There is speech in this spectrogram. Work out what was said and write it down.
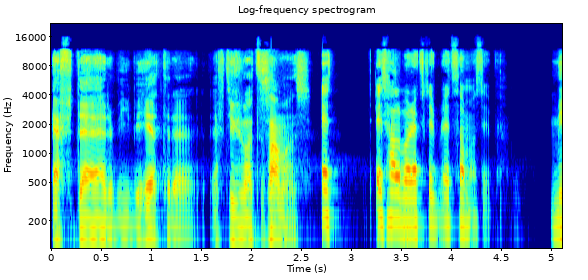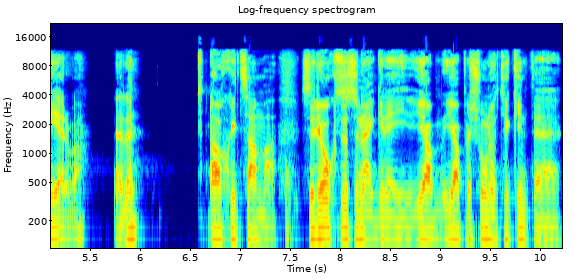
efter vi, heter det, efter vi var tillsammans. Ett, ett halvår efter vi blev tillsammans typ. Mer va? Eller? Ja skitsamma. Så det är också sån här grej, jag, jag personligen tycker inte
